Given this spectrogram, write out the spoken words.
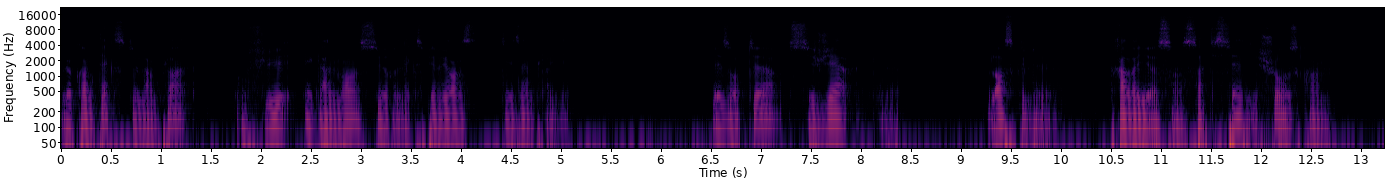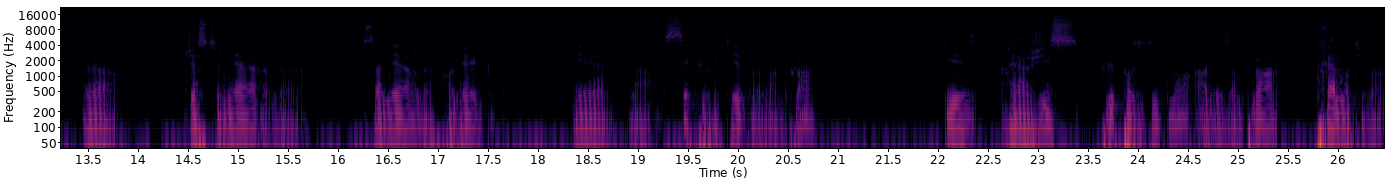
Le contexte de l'emploi influe également sur l'expérience des employés. Les auteurs suggèrent que lorsque les travailleurs sont satisfaits des choses comme leur gestionnaire, leur salaire, leurs collègues et la sécurité de l'emploi, ils réagissent plus positivement à des emplois très motivants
